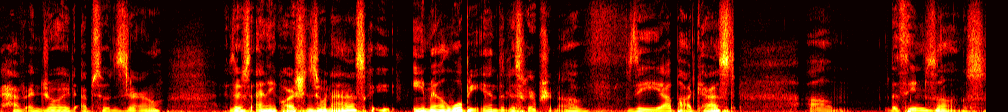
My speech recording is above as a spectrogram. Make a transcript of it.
have enjoyed episode zero. If there's any questions you want to ask, email will be in the description of the uh, podcast. Um, the theme songs,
